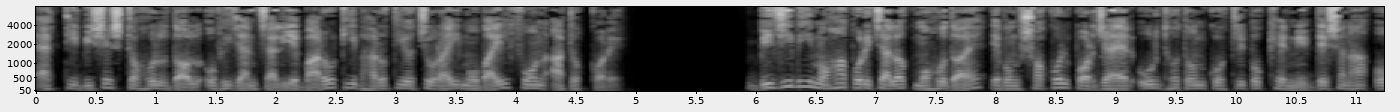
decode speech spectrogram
একটি বিশেষ টহল দল অভিযান চালিয়ে বারোটি ভারতীয় চোরাই মোবাইল ফোন আটক করে। বিজিবি মহাপরিচালক মহোদয় এবং সকল পর্যায়ের ঊর্ধ্বতন কর্তৃপক্ষের নির্দেশনা ও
